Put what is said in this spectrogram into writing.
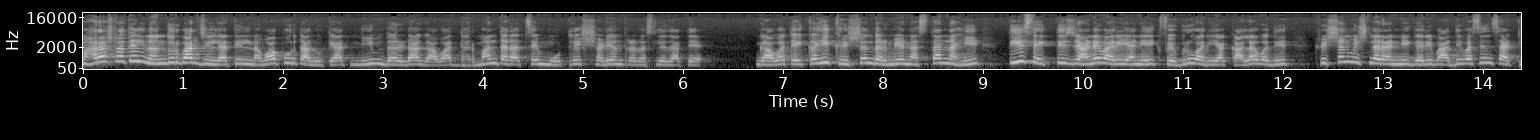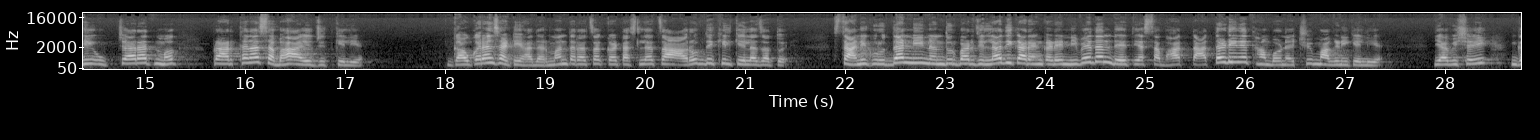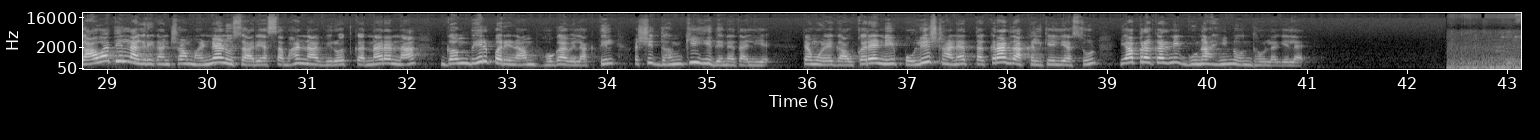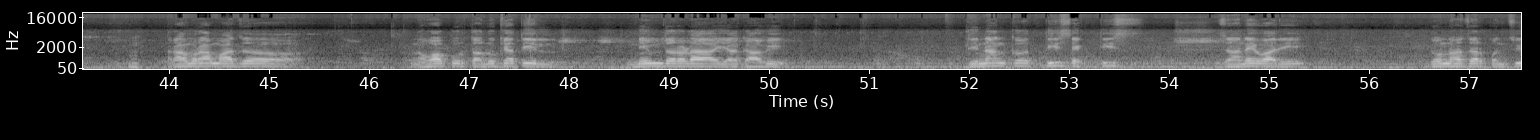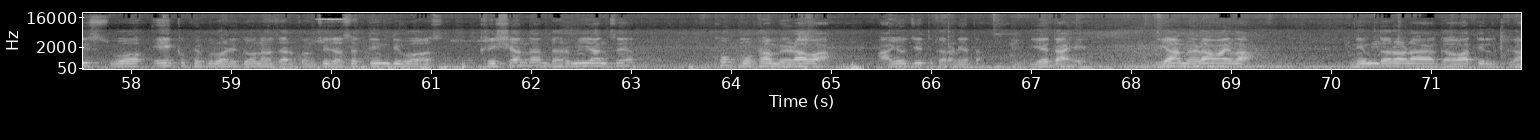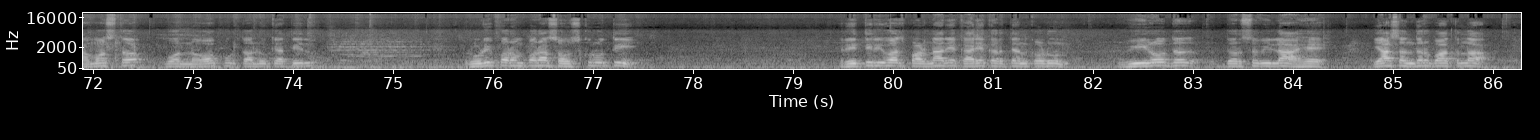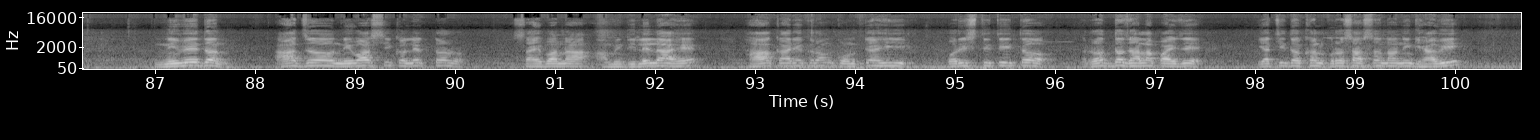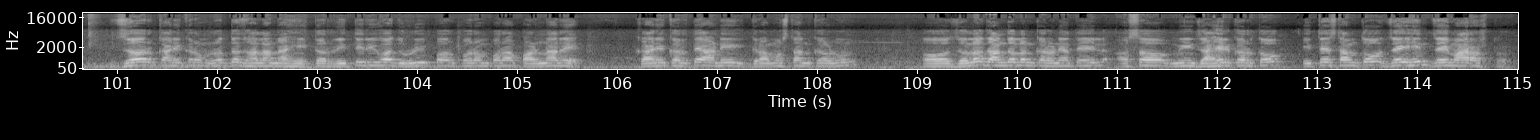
महाराष्ट्रातील नंदुरबार जिल्ह्यातील नवापूर तालुक्यात निमदरडा गावात धर्मांतराचे मोठे षडयंत्र रचले जाते. गावात एकही ख्रिश्चन धर्मीय नसतानाही तीस एकतीस जानेवारी आणि एक फेब्रुवारी या कालावधीत ख्रिश्चन मिशनरांनी गरीब आदिवासींसाठी उपचारात्मक प्रार्थना सभा आयोजित केली आहे. गावकऱ्यांसाठी हा धर्मांतराचा कट असल्याचा आरोप देखील केला जातोय. स्थानिक वृद्धांनी नंदुरबार जिल्हाधिकाऱ्यांकडे निवेदन देत या सभा तातडीने थांबवण्याची मागणी केली आहे. याविषयी गावातील नागरिकांच्या म्हणण्यानुसार या सभांना विरोध करणाऱ्यांना गंभीर परिणाम भोगावे लागतील अशी धमकीही देण्यात आली आहे. त्यामुळे गावकऱ्यांनी पोलीस ठाण्यात तक्रार दाखल केली असून या प्रकरणी गुन्हाही नोंदवला गेलाय. रामराम आज नवापूर तालुक्यातील निमदरडा या गावी दिनांक तीस एकतीस जानेवारी दोन हजार पंचवीस व एक फेब्रुवारी दोन हजार पंचवीस असे तीन दिवस ख्रिश्चन धर्मीयांचे खूप मोठा मेळावा आयोजित करण्यात येत आहे. या मेळाव्याला निमदरडा गावातील ग्रामस्थ व नवापूर तालुक्यातील रूढी परंपरा संस्कृती रीतिरिवाज पाळणाऱ्या कार्यकर्त्यांकडून विरोध दर्शविला आहे. या संदर्भातला निवेदन. आज निवासी कलेक्टर साहेबांना आम्ही दिलेलं आहे. हा कार्यक्रम कोणत्याही परिस्थितीत रद्द झाला पाहिजे याची दखल प्रशासनाने घ्यावी. जर कार्यक्रम रद्द झाला नाही तर रीतिरिवाज रूढी पर परंपरा पाळणारे कार्यकर्ते आणि ग्रामस्थांकडून जलद आंदोलन करण्यात येईल असं मी जाहीर करतो. इथेच थांबतो. जय हिंद जय महाराष्ट्र.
